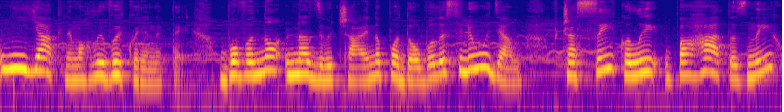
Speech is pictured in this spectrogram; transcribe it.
ніяк не могли викорінити, бо воно надзвичайно подобалось людям в часи, коли багато з них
